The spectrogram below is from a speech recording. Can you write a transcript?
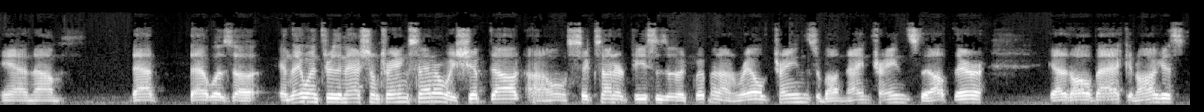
and um, that that was uh, and they went through the National Training Center. We shipped out uh, 600 pieces of equipment on rail trains, about nine trains out there. Got it all back in August.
